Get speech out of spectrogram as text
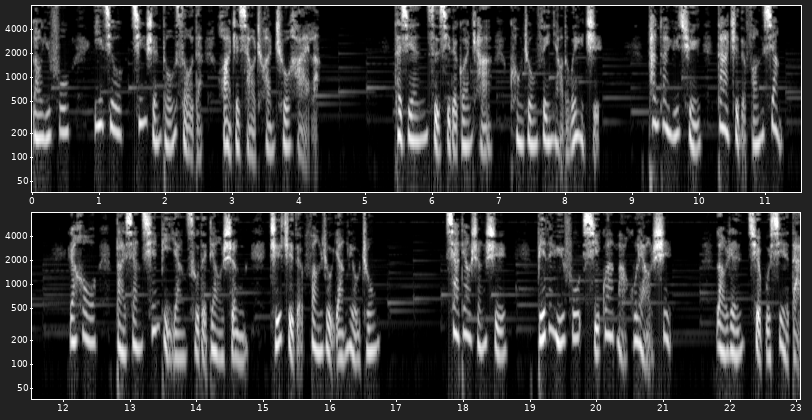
老渔夫依旧精神抖擞的划着小船出海了。他先仔细的观察空中飞鸟的位置，判断鱼群大致的方向，然后把像铅笔一样粗的钓绳直直的放入洋流中。下钓绳时，别的渔夫习惯马虎了事，老人却不懈怠。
